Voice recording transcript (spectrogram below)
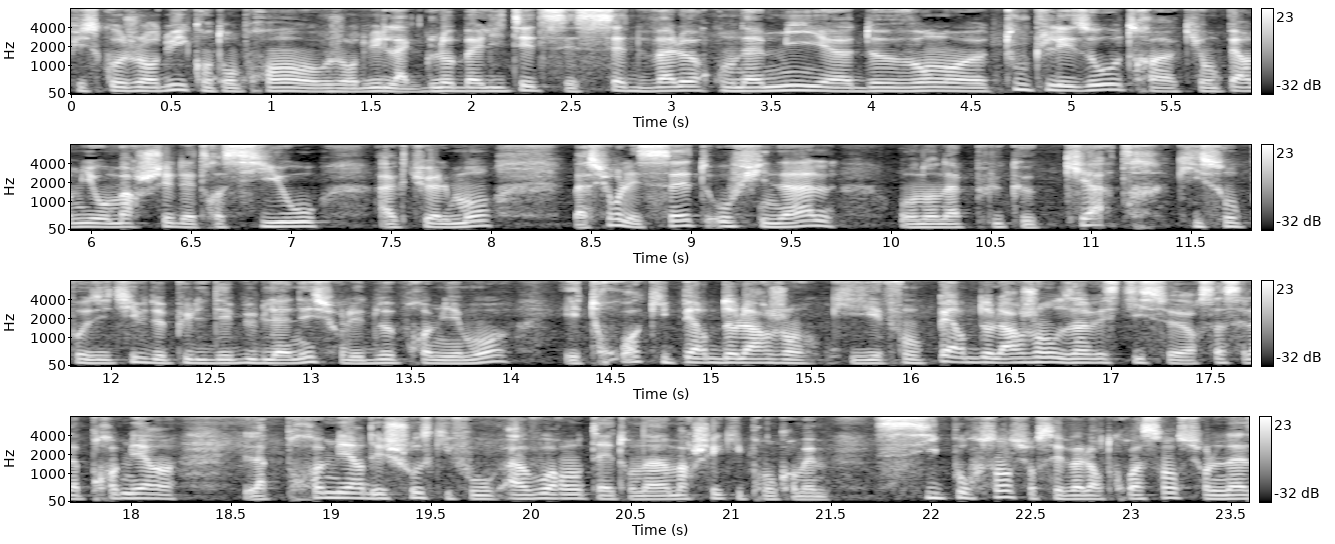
puisqu'aujourd'hui, quand on prend aujourd'hui la globalité de ces sept valeurs qu'on a mis euh, devant euh, toutes les autres qui ont permis au marché d'être si haut actuellement, bah sur les sept, au final, on n'en a plus que quatre qui sont positifs depuis le début de l'année sur les deux premiers mois et trois qui perdent de l'argent, qui font perdre de l'argent aux investisseurs. Ça, c'est la première, la première des choses qu'il faut avoir en tête. On a un marché qui prend quand même 6% sur ses valeurs de croissance sur le Nasdaq.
